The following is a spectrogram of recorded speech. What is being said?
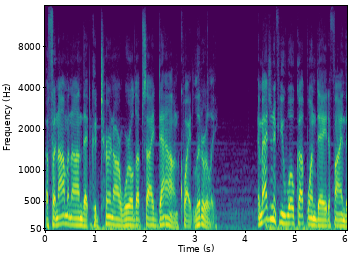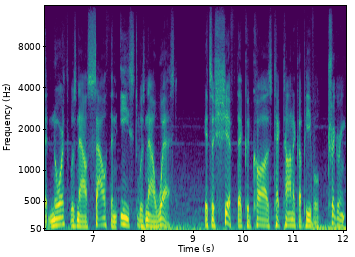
a phenomenon that could turn our world upside down, quite literally. Imagine if you woke up one day to find that north was now south and east was now west. It's a shift that could cause tectonic upheaval, triggering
